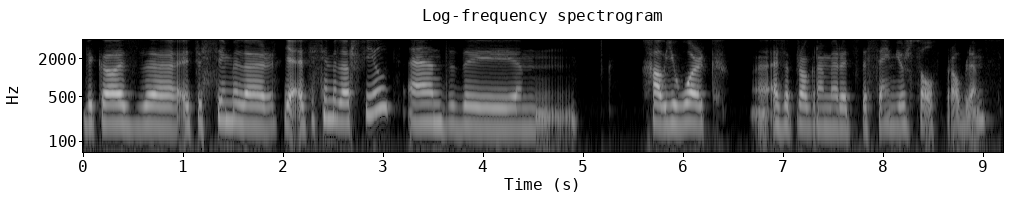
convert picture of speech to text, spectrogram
because uh, it's a similar yeah it's a similar field and the um, how you work uh, as a programmer it's the same you solve problems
